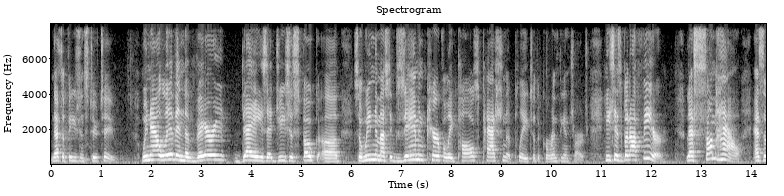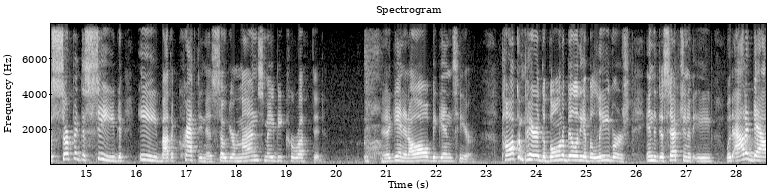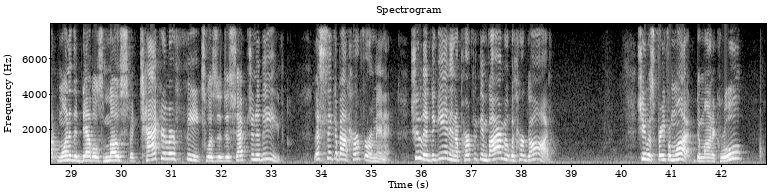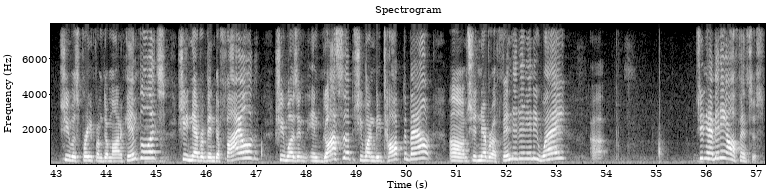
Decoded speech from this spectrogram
That's Ephesians 2 2. We now live in the very days that Jesus spoke of, so we must examine carefully Paul's passionate plea to the Corinthian church. He says, But I fear lest somehow, as the serpent deceived Eve by the craftiness, so your minds may be corrupted. And again, it all begins here. Paul compared the vulnerability of believers in the deception of Eve. Without a doubt, one of the devil's most spectacular feats was the deception of Eve. Let's think about her for a minute. She lived again in a perfect environment with her God. She was free from what? Demonic rule. She was free from demonic influence. She'd never been defiled. She wasn't in gossip. She wouldn't be talked about. Um, she'd never offended in any way. Uh, she didn't have any offenses.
